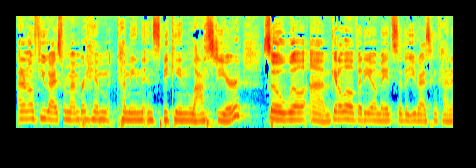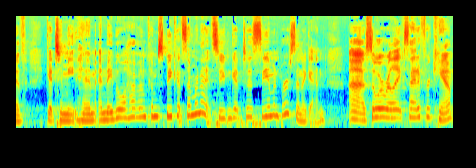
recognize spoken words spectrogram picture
I don't know if you guys remember him coming and speaking last year. So we'll um, get a little video made so that you guys can kind of get to meet him, and maybe we'll have him come speak at summer night so you can get to see him in person again. Uh, so we're really excited for camp.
